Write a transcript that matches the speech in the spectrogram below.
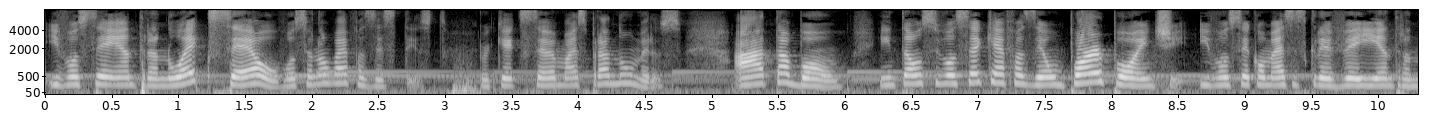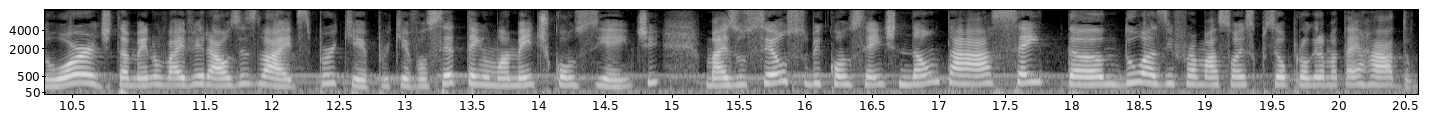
e você entra no Excel, você não vai fazer esse texto, porque Excel é mais para números. Ah, tá bom. Então, se você quer fazer um PowerPoint e você começa a escrever e entra no Word, também não vai virar os slides. Por quê? Porque você tem uma mente consciente, mas o seu subconsciente não está aceitando as informações que o seu programa está errado.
